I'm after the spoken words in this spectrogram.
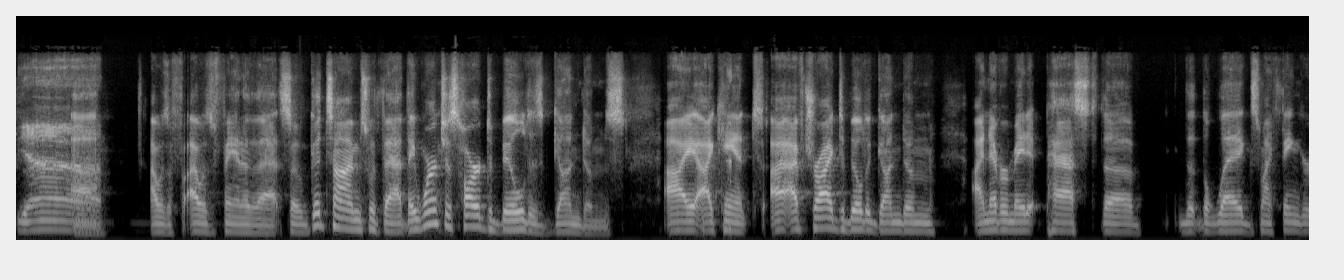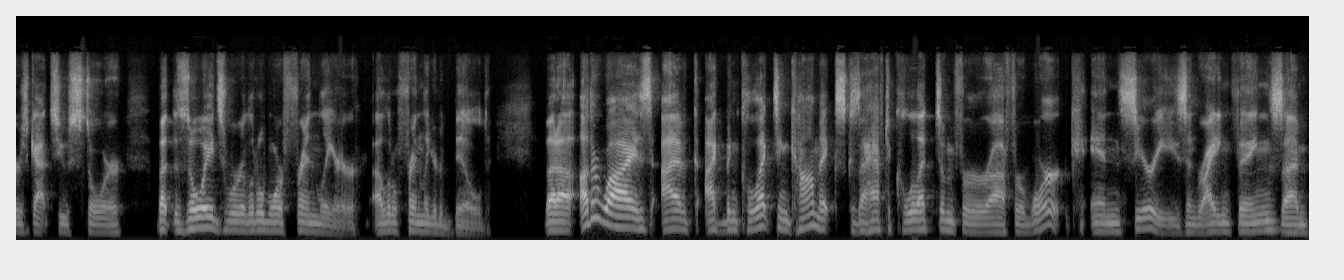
Yeah. Uh, I was a I was a fan of that. So good times with that. They weren't as hard to build as Gundams. I I can't. I, I've tried to build a Gundam. I never made it past the the, the legs. My fingers got too sore. But the Zoids were a little more friendlier, a little friendlier to build. But uh, otherwise, I've I've been collecting comics because I have to collect them for uh, for work and series and writing things. I'm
